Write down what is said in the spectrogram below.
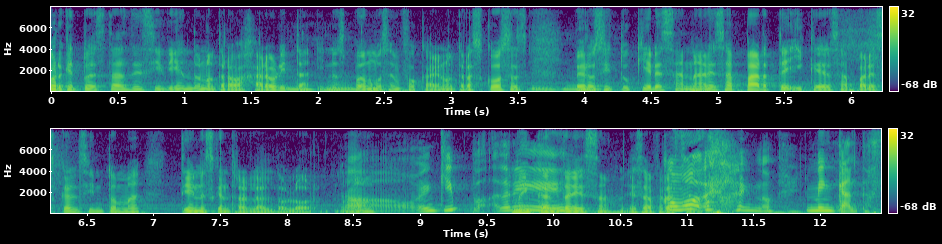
porque tú estás decidiendo no trabajar ahorita y nos podemos enfocar en otras cosas. Pero si tú quieres sanar esa parte y que desaparezca el síntoma, tienes que entrarle al dolor. Ay, qué padre. Me encanta esa, esa frase. ¿Cómo? Ay, no, me encantas.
